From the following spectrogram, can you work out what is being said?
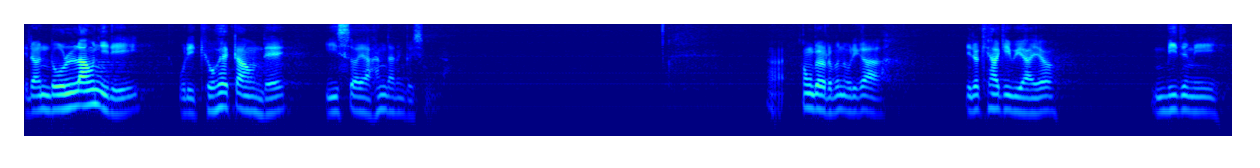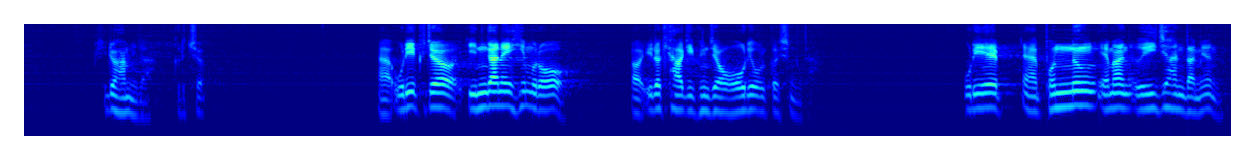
이런 놀라운 일이 우리 교회 가운데 있어야 한다는 것입니다. 아, 성도 여러분, 우리가 이렇게 하기 위하여 믿음이 필요합니다. 그렇죠? 아, 우리 그저 인간의 힘으로 어, 이렇게 하기 굉장히 어려울 것입니다. 우리의 본능에만 의지한다면,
